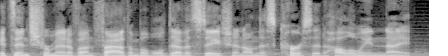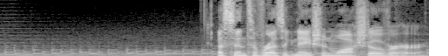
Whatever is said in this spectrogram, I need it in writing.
its instrument of unfathomable devastation on this cursed Halloween night. A sense of resignation washed over her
